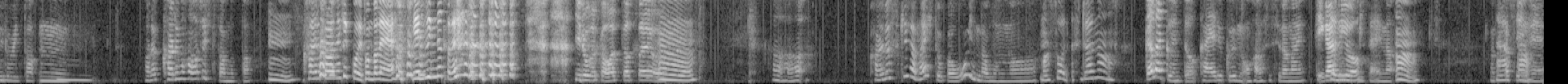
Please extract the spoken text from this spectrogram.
いろいた。うん、うん。あれカエルの話してたんだった。うん。カエルからね結構ね飛んだね。ネズミだったね。色が変わっちゃったよ、あうん。あカエル好きじゃない人が多いんだもんな。まあそうそれはなガナ君とカエル君のお話知らない？知手紙ってるよ。みたいな。うん。懐かしい習ったうね、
